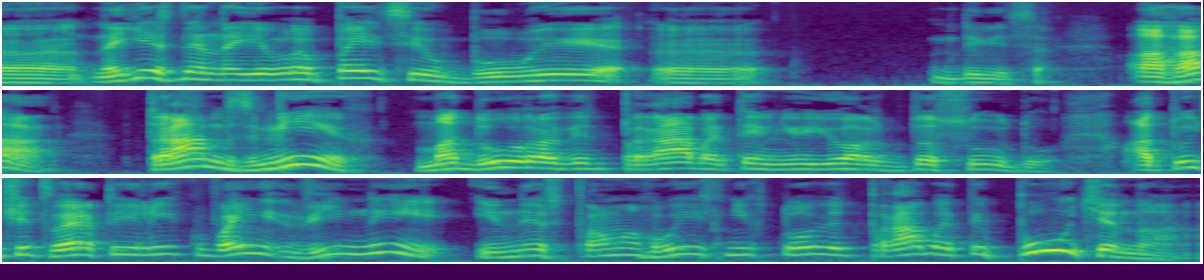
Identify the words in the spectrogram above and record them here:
Е, наїзди на європейців були, е, дивіться, ага, Трамп зміг Мадуро відправити в Нью-Йорк до суду. А тут четвертий рік війни і не спромоглись ніхто відправити Путіна.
